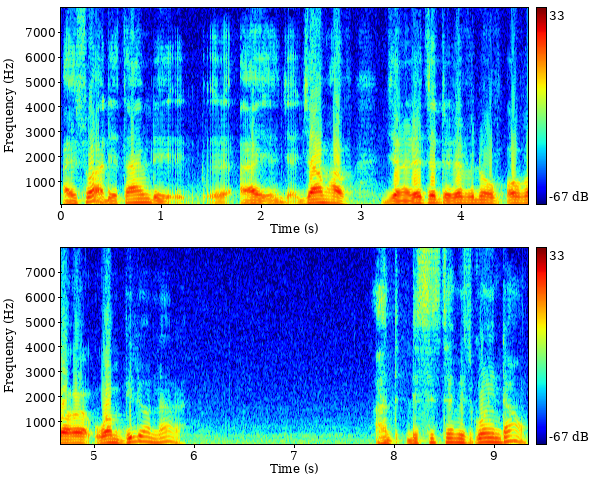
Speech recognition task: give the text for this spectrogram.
I saw at the time the uh, I, JAMB have generated a revenue of over 1 billion naira. And the system is going down.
